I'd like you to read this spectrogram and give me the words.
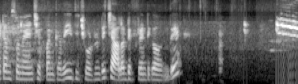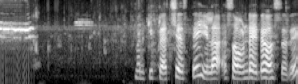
ఐటమ్స్ ఉన్నాయని చెప్పాను కదా ఇది చూడండి చాలా డిఫరెంట్గా ఉంది. మనకి ప్రెస్ చేస్తే ఇలా సౌండ్ అయితే వస్తుంది.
